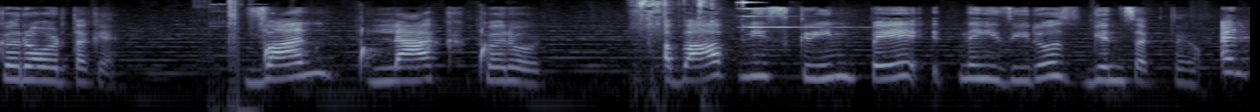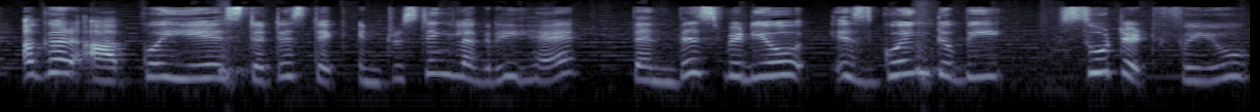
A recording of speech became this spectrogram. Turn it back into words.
करोड़ तक है। वन लाख करोड़ अब आप अपनी स्क्रीन पे इतने ही जीरोस गिन सकते हो। एंड अगर आपको ये स्टेटिस्टिक इंटरेस्टिंग लग रही है then this video is going to be suited for you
